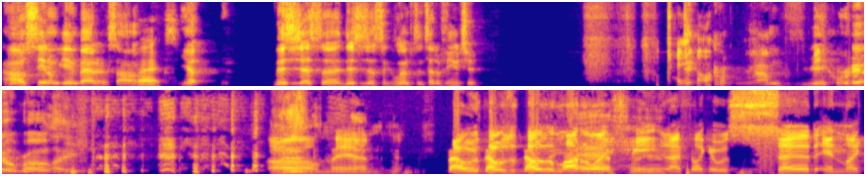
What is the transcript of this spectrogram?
I don't see them getting better. So, Facts. yep. This is just a this is just a glimpse into the future. Damn. I'm being real, bro. Like Oh man, that was that was that was a lot of like hate, man. and I feel like it was said in like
